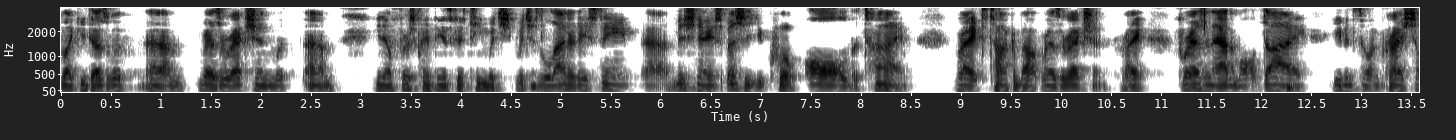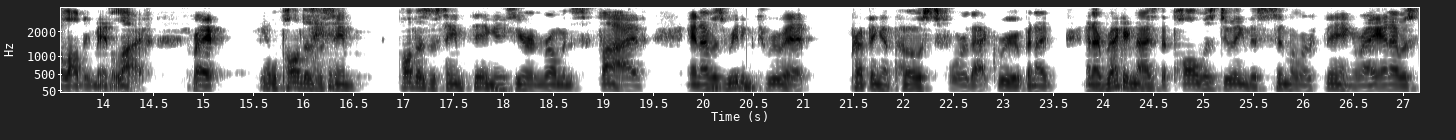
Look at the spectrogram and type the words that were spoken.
like he does with, um, resurrection with, um, you know, First Corinthians 15, which, which is a Latter day Saint, uh, missionary, especially you quote all the time, right? To talk about resurrection, right? For as in Adam all die, even so in Christ shall all be made alive, right? Well, Paul does the same, Paul does the same thing in here in Romans 5. And I was reading through it, prepping a post for that group, and I, and I recognized that Paul was doing this similar thing, right? And I was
